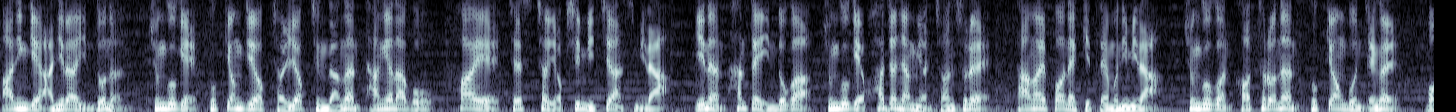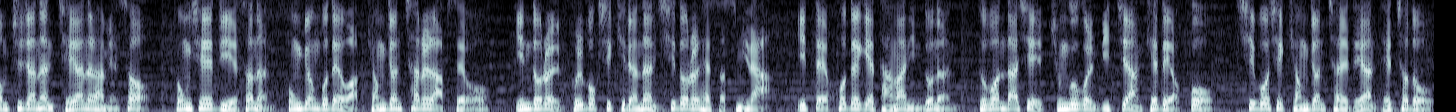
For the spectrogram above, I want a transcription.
아닌 게 아니라 인도는 중국의 국경 지역 전력 증강은 당연하고 화해의 제스처 역시 믿지 않습니다. 이는 한때 인도가 중국의 화전양면 전술에 당할 뻔했기 때문입니다. 중국은 겉으로는 국경 분쟁을 멈추자는 제안을 하면서 동시에 뒤에서는 공병부대와 경전차를 앞세워 인도를 굴복시키려는 시도를 했었습니다. 이때 호되게 당한 인도는 두 번 다시 중국을 믿지 않게 되었고 15식 경전차에 대한 대처도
